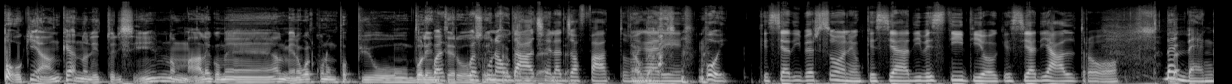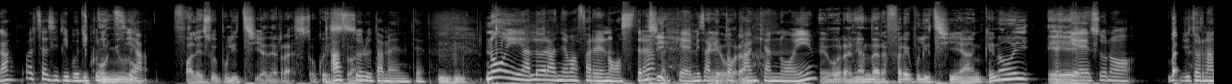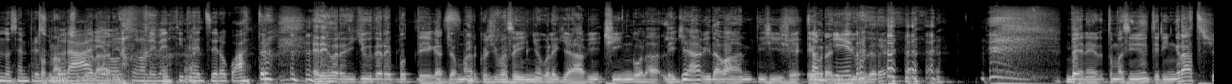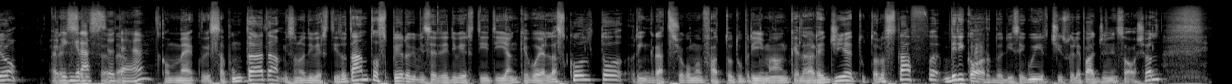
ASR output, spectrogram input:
Pochi anche hanno detto di sì, non male, come almeno qualcuno un po' più Qual- volenteroso. qualcuno audace l'ha già fatto, magari poi che sia di persone o che sia di vestiti o che sia di altro, ben Beh, venga, qualsiasi tipo di pulizia. Fa le sue pulizie del resto. Questo. Assolutamente. Mhm. Noi allora andiamo a fare le nostre, Sì, perché mi sa che tocca ora. anche a noi, È ora di andare a fare pulizie anche noi. e- perché sono, Beh, ritornando sempre sull'orario, sull'orario. sono le 23.04. Ed è ora di chiudere bottega. Gianmarco ci fa segno con le chiavi, cingola le chiavi davanti, ci dice è San ora Pietro. di chiudere. Bene, Tommasini, io ti ringrazio. Per Ringrazio essere stata te. Con me questa puntata, mi sono divertito tanto, spero che vi siete divertiti anche voi all'ascolto, ringrazio come ho fatto tu prima anche la regia e tutto lo staff, vi ricordo di seguirci sulle pagine social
